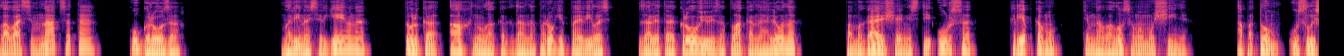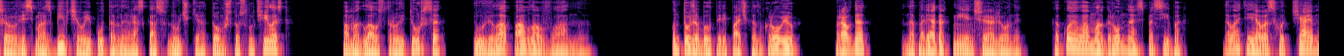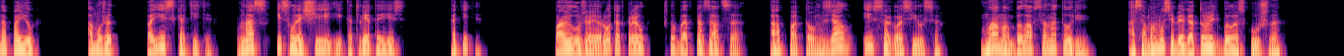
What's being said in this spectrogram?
Глава 17. Угроза. Марина Сергеевна только ахнула, когда на пороге появилась залитая кровью и заплаканная Алена, помогающая нести Урса крепкому темноволосому мужчине. А потом, услышав весьма сбивчивый и путанный рассказ внучки о том, что случилось, помогла устроить Урса и увела Павла в ванную. Он тоже был перепачкан кровью, правда, на порядок меньше Алены. Какое вам огромное спасибо. Давайте я вас хоть чаем напою. А может, поесть хотите? У нас кислые щи и котлеты есть. Хотите? Павел уже и рот открыл, чтобы отказаться, а потом взял и согласился. Мама была в санатории, а самому себе готовить было скучно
